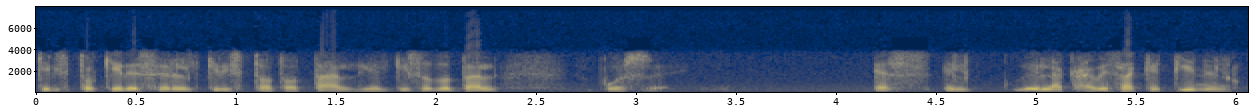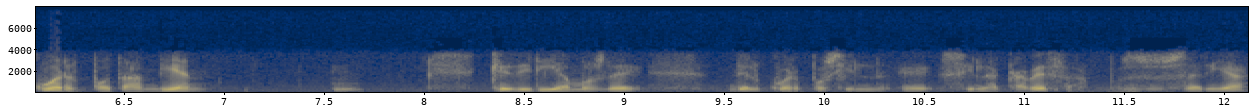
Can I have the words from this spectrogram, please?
Cristo quiere ser el Cristo total y el Cristo total, pues es el, la cabeza que tiene el cuerpo también. ¿Qué diríamos de, del cuerpo sin, eh, sin la cabeza? Pues eso sería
